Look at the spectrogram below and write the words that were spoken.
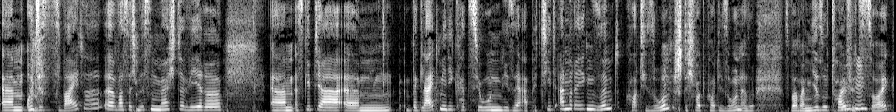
Ähm, und das Zweite, äh, was ich wissen möchte, wäre, ähm, es gibt ja ähm, Begleitmedikationen, die sehr appetitanregend sind. Cortison, Stichwort Cortison, also es war bei mir so Teufelszeug. Mhm.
